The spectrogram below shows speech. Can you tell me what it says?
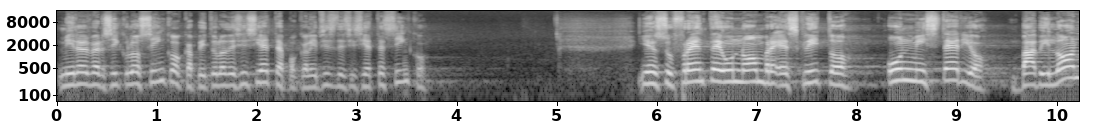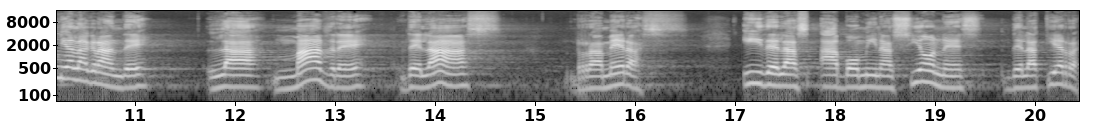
Mira el versículo 5, capítulo 17, Apocalipsis 17, 5. Y en su frente un nombre escrito, un misterio, Babilonia la grande, la madre de las rameras y de las abominaciones de la tierra.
